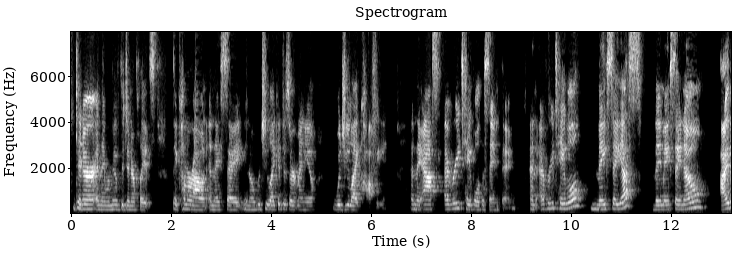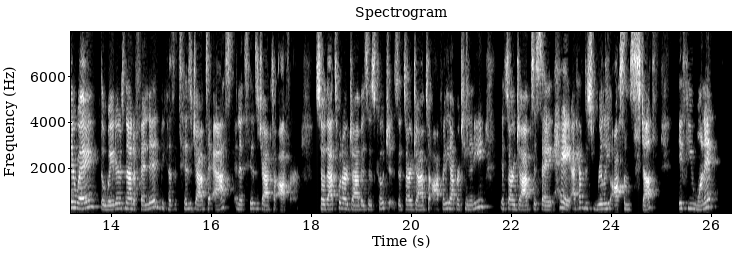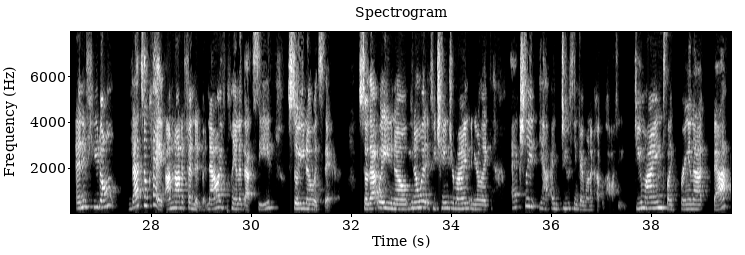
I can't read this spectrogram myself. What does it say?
dinner and they remove the dinner plates, they come around and they say, you know, would you like a dessert menu? Would you like coffee? And they ask every table the same thing. And every table may say yes, they may say no. Either way, the waiter is not offended because it's his job to ask and it's his job to offer. So that's what our job is as coaches. It's our job to offer the opportunity. It's our job to say, hey, I have this really awesome stuff if you want it. And if you don't, that's okay. I'm not offended. But now I've planted that seed so you know it's there. So that way you know, you know what, if you change your mind and you're like, actually, yeah, I do think I want a cup of coffee. Do you mind like bringing that back?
